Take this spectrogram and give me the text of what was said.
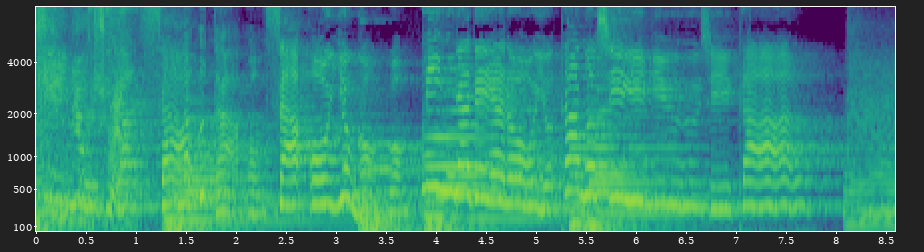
しいミュージカルさあ歌おうさあ泳ごうみんなでやろうよ楽しいミュージカル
